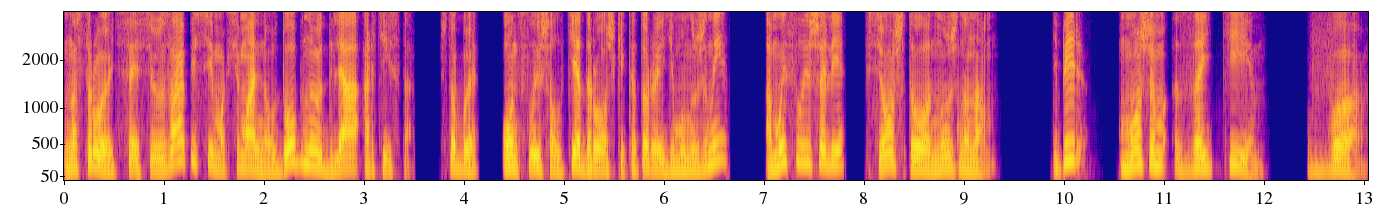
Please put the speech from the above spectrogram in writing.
настроить сессию записи максимально удобную для артиста, чтобы он слышал те дорожки, которые ему нужны, а мы слышали все, что нужно нам. Теперь можем зайти в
